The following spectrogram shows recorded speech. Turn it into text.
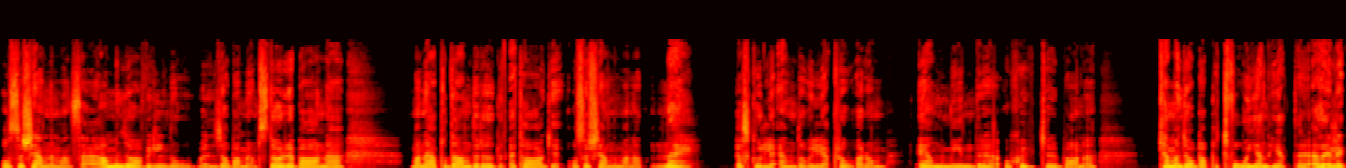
och så känner man så här, ja men jag vill nog jobba med de större barnen. Man är på Danderyd ett tag och så känner man att nej, jag skulle ändå vilja prova de än mindre och sjukare barnen. Kan man jobba på två enheter? Alltså, eller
